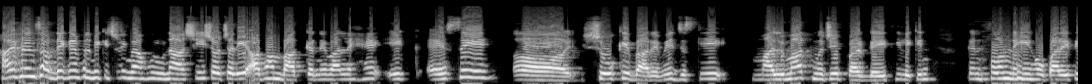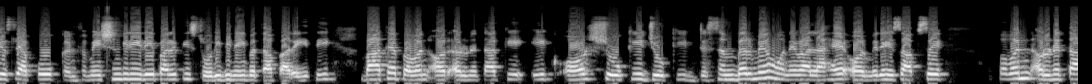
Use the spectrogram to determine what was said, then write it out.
हाय फ्रेंड्स आप देख रहे हैं फिल्मी खिचड़ी। मैं हूँ रूना आशीष और चलिए अब हम बात करने वाले हैं एक ऐसे शो के बारे में जिसकी मालूम मुझे पड़ गई थी, लेकिन कंफर्म नहीं हो पा रही थी, इसलिए आपको कंफर्मेशन भी नहीं दे पा रही थी स्टोरी भी नहीं बता पा रही थी। बात है पवन और अरुणिता के एक और शो की, जो कि दिसंबर में होने वाला है, और मेरे हिसाब से पवन, अरुणिता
